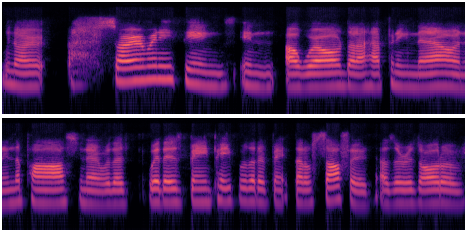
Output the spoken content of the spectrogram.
you know, so many things in our world that are happening now and in the past, you know, where there's, where there's been people that have been that have suffered as a result of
